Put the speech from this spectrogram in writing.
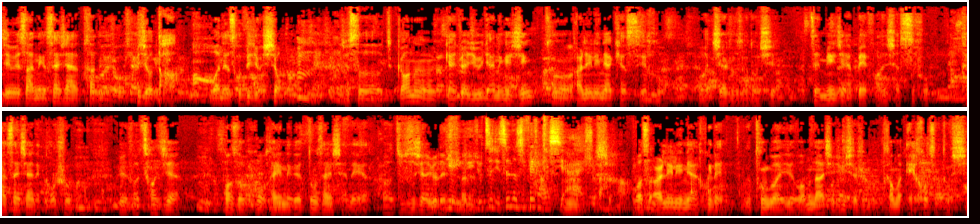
因为啥？那个三弦它那个比较大，我那时候比较小，就是刚能感觉有一点那个瘾。从二零零年开始以后，我接触这个东西，在民间拜访一些师傅，看三线的高手，比如说长街、黄守虎，还有那个东山县的，呃，就是业余来说的。就自己真的是非常喜爱，是吧？是。我是二零零年回来，通过我们那些有些人嘛，他们爱好这个东西，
